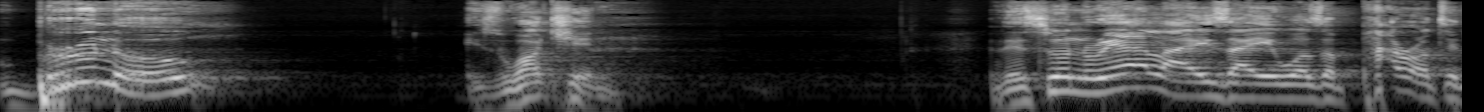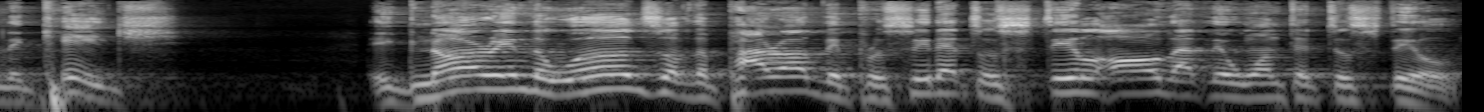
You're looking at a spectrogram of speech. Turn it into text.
Bruno is watching. They soon realized that it was a parrot in the cage. Ignoring the words of the parrot, they proceeded to steal all that they wanted to steal.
